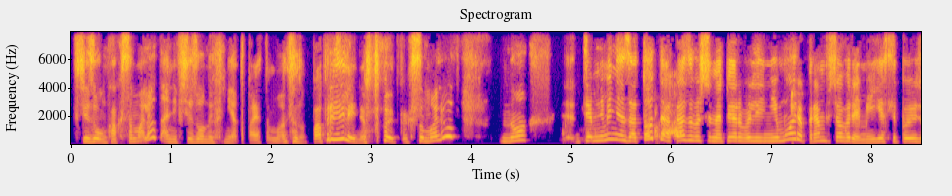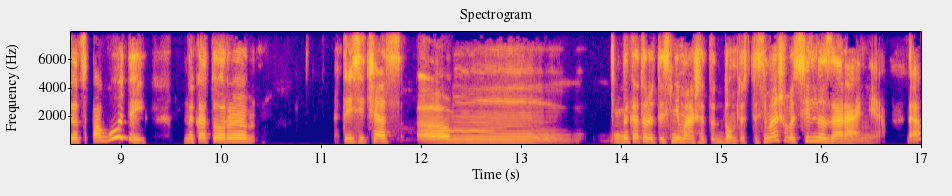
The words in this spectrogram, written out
в сезон как самолет, а не в сезон их нет, поэтому это, ну, по определению стоит как самолет, но, тем не менее, зато ты оказываешься на первой линии моря прям все время. И если повезет с погодой, на которую ты сейчас эм, на который ты снимаешь этот дом. То есть ты снимаешь его сильно заранее, да?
